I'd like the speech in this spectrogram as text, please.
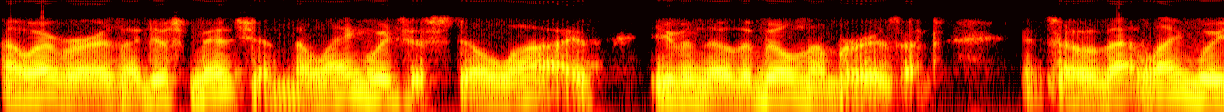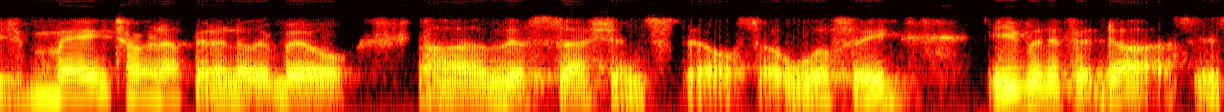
However, as I just mentioned, the language is still live, even though the bill number isn't. And so that language may turn up in another bill uh, this session still. So we'll see. Even if it does, it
